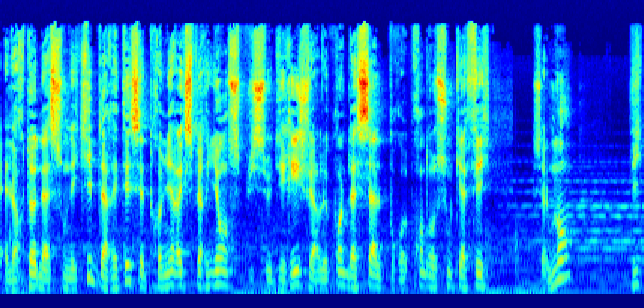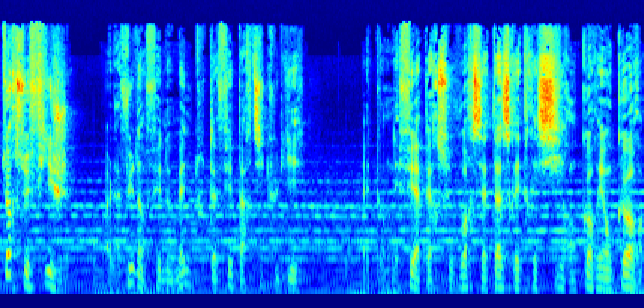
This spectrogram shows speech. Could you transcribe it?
Elle ordonne à son équipe d'arrêter cette première expérience, puis se dirige vers le coin de la salle pour reprendre son café. Seulement, Victoire se fige à la vue d'un phénomène tout à fait particulier. Elle peut en effet apercevoir sa tasse rétrécir encore et encore,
